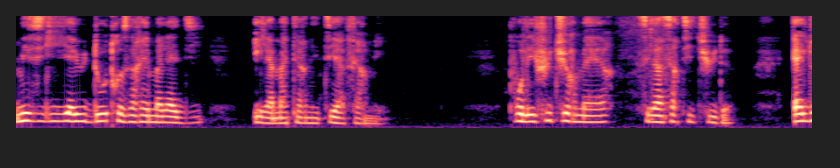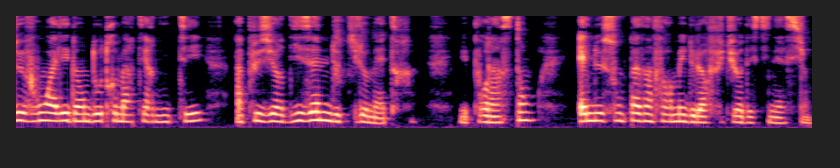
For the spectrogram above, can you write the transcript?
Mais il y a eu d'autres arrêts maladie et la maternité a fermé. Pour les futures mères, c'est l'incertitude. Elles devront aller dans d'autres maternités à plusieurs dizaines de kilomètres, mais pour l'instant, elles ne sont pas informées de leur future destination.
